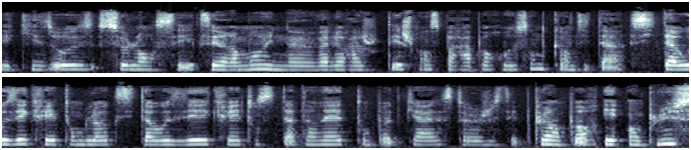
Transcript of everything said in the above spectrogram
et qui osent se lancer. C'est vraiment une valeur ajoutée, je pense, par rapport aux autres candidats. Si t'as osé créer ton blog, si t'as osé créer ton site internet, ton podcast, euh, je sais, peu importe. Et en plus,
